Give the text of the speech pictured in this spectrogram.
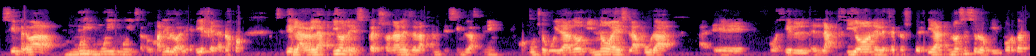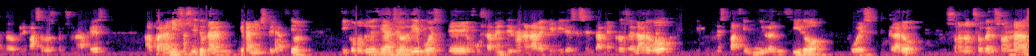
siempre va muy, muy, muy, o sea, lo humano y lo alienígena, ¿no? Es decir, las relaciones personales de la gente siempre las tienen con mucho cuidado y no es la pura, eh, como decir, la acción, el efecto especial, no es eso lo que importa, sino lo que le pasa a los personajes. Para mí eso ha sido una gran inspiración. Y como tú decías, Jordi, pues eh, justamente en una nave que mide 60 metros de largo, un espacio muy reducido, pues claro, son ocho personas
